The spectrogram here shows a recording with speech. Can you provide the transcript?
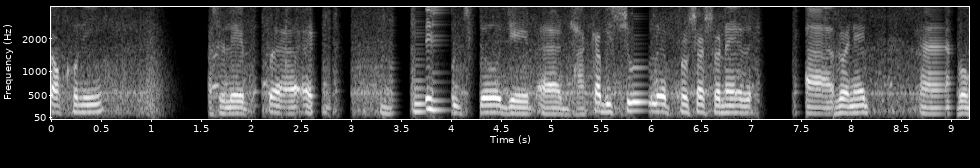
তখনই আসলে বলছিল যে ঢাকা বিশ্ববিদ্যালয় প্রশাসনের এবং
